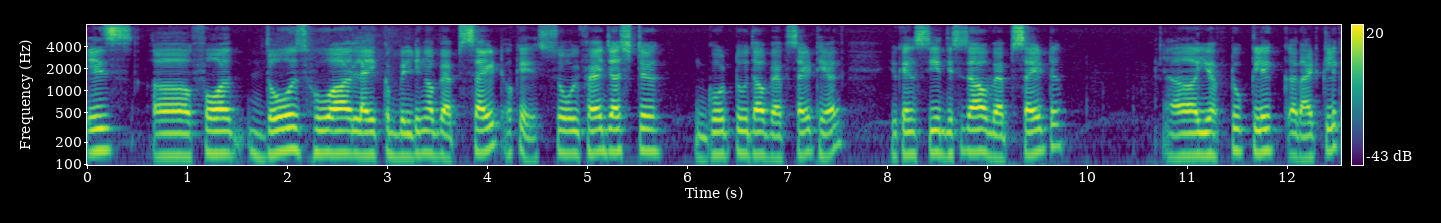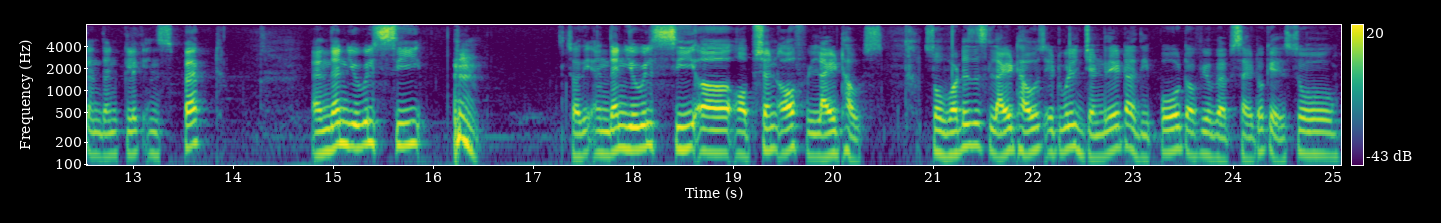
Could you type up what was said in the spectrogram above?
is uh, for those who are like building a website okay? So if i just uh, go to the website here you can see this is our website. Uh, you have to click right click and then click inspect and then you will see sorry and then you will see a option of lighthouse. So what is this lighthouse? It will generate a report of your website. Okay so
